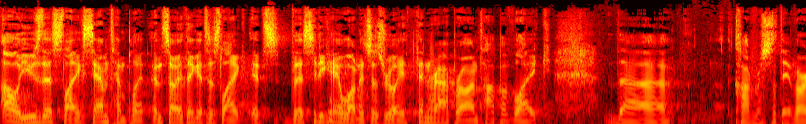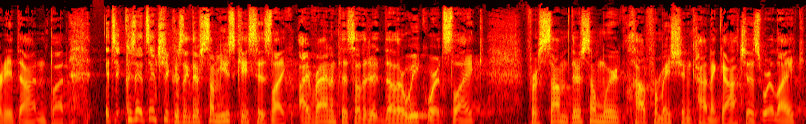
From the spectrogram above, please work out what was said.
oh, use this like SAM template. And so I think it's just like, it's the CDK one, it's just really a thin wrapper on top of like the conferences that they've already done. But it's because it's interesting because like there's some use cases like I ran into this other the other week where it's like for some there's some weird CloudFormation kind of gotchas where like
